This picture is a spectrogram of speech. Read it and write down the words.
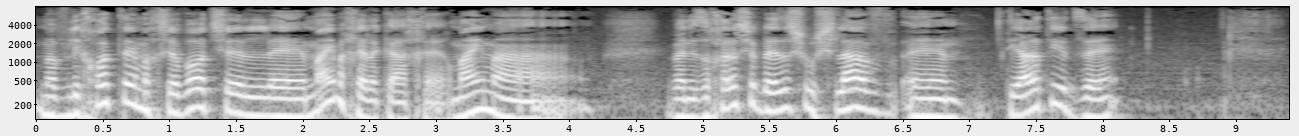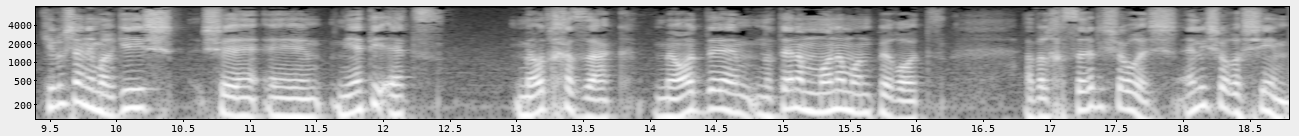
מבליחות אה, מחשבות של מה עם החלק האחר, מה עם ה... ואני זוכר שבאיזשהו שלב תיארתי את זה, כאילו שאני מרגיש שנהייתי עץ מאוד חזק, מאוד נותן המון המון פירות, אבל חסר לי שורש, אין לי שורשים.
